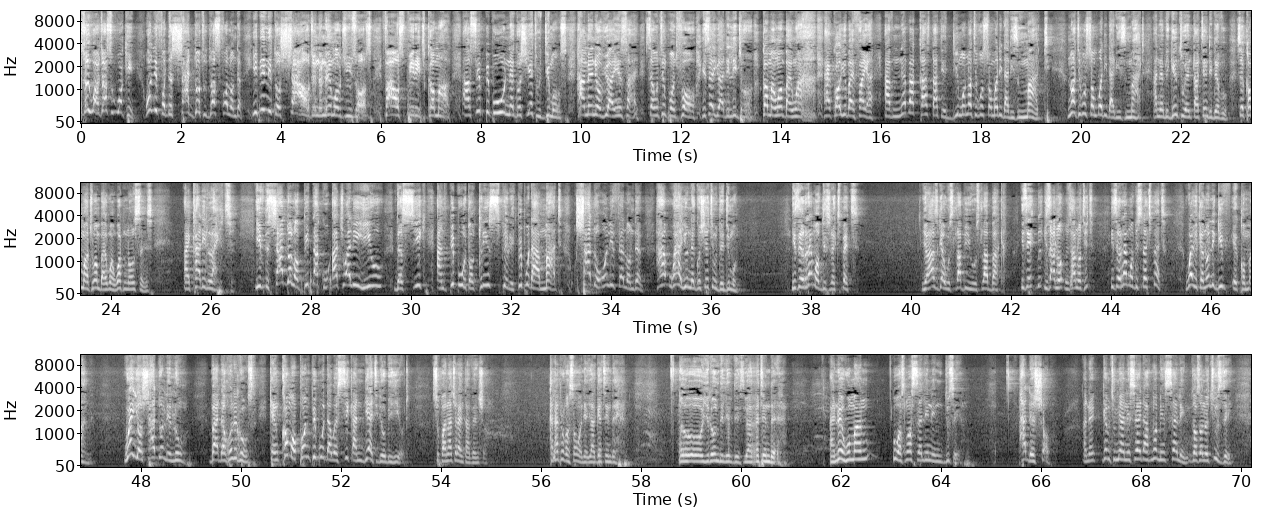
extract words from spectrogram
So he was just walking, only for the shadow to just fall on them. He didn't need to shout in the name of Jesus, foul spirit, come out. I've seen people who negotiate with demons. How many of you are inside? 17.4. He said, You are the legion. Come on one by one. I call you by fire. I've never cast out a demon, not even somebody that is mad. Not even somebody that is mad. And then begin to entertain the devil. Say, Come out one by one. What nonsense. I carried light. If the shadow of Peter could actually heal the sick and people with unclean spirit, people that are mad, shadow only fell on them. How, why are you negotiating with the demon? It's a realm of disrespect. Your house girl will slap you, you will slap back. Is, is, that not, is that not it? It's a realm of disrespect where you can only give a command. When your shadow alone by the Holy Ghost can come upon people that were sick and yet they will be healed. Supernatural intervention. Can I pray for someone there? You are getting there. Oh, you don't believe this. You are getting there. I know a woman who was not selling in Duce, had a shop, and then came to me and he said, I've not been selling. It was on a Tuesday.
